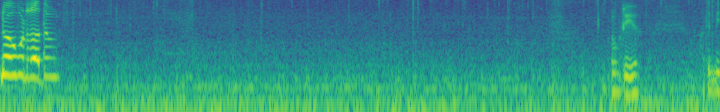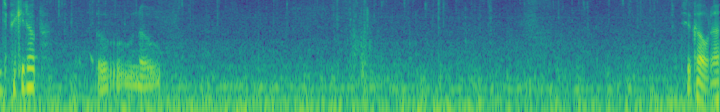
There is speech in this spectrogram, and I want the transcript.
No, what did I do? Oh dear. I didn't mean to pick it up. Oh no. Too cold, huh?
